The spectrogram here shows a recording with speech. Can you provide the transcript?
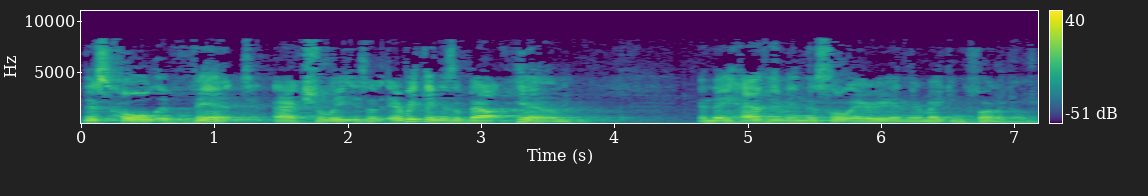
This whole event actually is, everything is about him and they have him in this little area and they're making fun of him.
